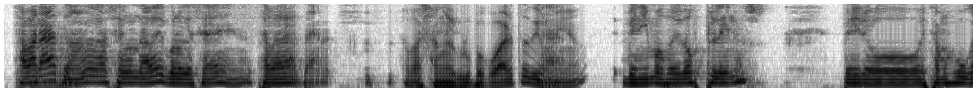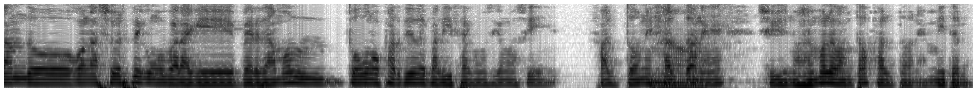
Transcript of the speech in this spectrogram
Está barato, ¿no? La segunda vez, por lo que se ve, ¿no? Está barata. ¿no? ¿Qué ha pasado en el grupo cuarto, Dios Nah. mío? venimos de dos plenos, pero estamos jugando con la suerte como para que perdamos todos los partidos de paliza, como se llama así. Faltones, No. faltones, ¿eh? Sí, nos hemos levantado faltones, admítelo.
